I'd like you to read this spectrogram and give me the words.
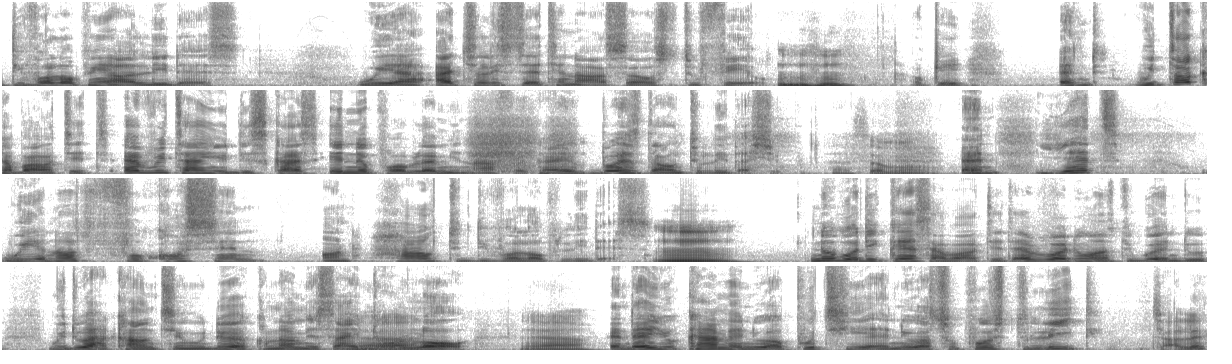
developing our leaders, we are actually setting ourselves to fail. Okay. And we talk about it every time you discuss any problem in Africa, it boils down to leadership. That's a And yet, we are not focusing on how to develop leaders. Mm. Nobody cares about it. Everybody wants to go and do. We do accounting, we do economics, I Yeah. do law, Yeah. and then you come and you are put here and you are supposed to lead, Charlie?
